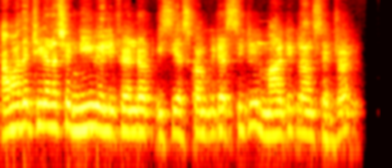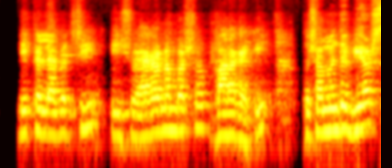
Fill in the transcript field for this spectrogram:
আমাদের ঠিকানা হচ্ছে new elephant dot ECS computer city multi class centre level three তিনশো এগারো নম্বর সব বারাঘাটি তো সম্বন্ধে ভিউয়ার্স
